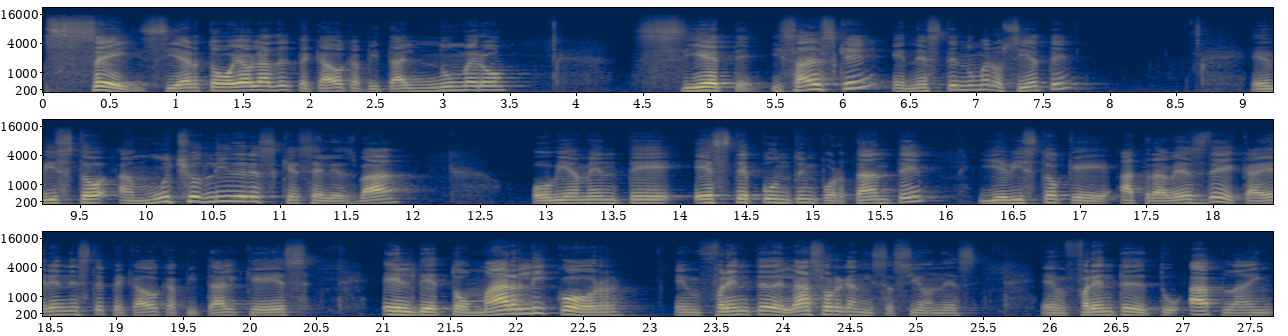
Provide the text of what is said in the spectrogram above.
6, ¿cierto? Voy a hablar del pecado capital número 7. ¿Y sabes qué? En este número 7 he visto a muchos líderes que se les va, obviamente, este punto importante y he visto que a través de caer en este pecado capital que es el de tomar licor en frente de las organizaciones, en frente de tu upline,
